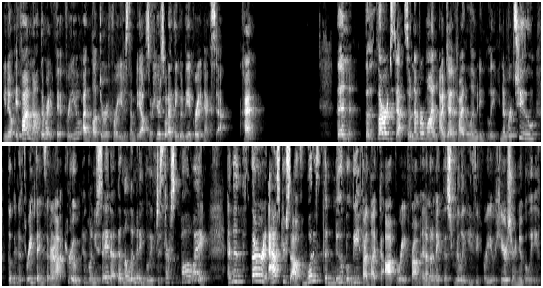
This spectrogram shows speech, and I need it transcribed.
You know, if I'm not the right fit for you, I'd love to refer you to somebody else. Or here's what I think would be a great next step. Okay. Then the third step. So number one, identify the limiting belief. Number two, look at the three things that are not true. Because when you say that, then the limiting belief just starts to fall away. And then third, ask yourself, what is the new belief I'd like to operate from? And I'm going to make this really easy for you. Here's your new belief.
